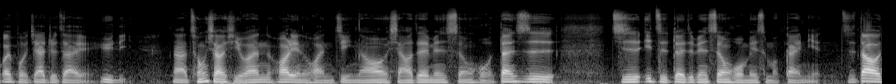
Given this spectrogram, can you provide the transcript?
外婆家就在玉里。那从小喜欢花莲的环境，然后想要在这边生活，但是其实一直对这边生活没什么概念，直到。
